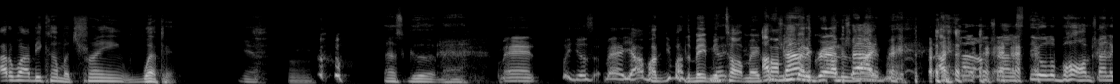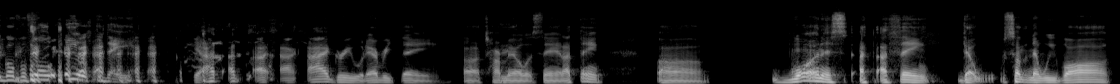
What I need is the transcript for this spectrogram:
how do I become a trained weapon? Mhm. That's good, man. Man, put your man, y'all about you about to make me talk, man. I'm Come on, you better to, grab I'm this trying mic, man. I'm trying, I'm trying to steal the ball. I'm trying to go for four steals today. Yeah, I, I, I, I, I agree with everything uh, Tarmale is saying. I think uh, one is I, I think that something that we've all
